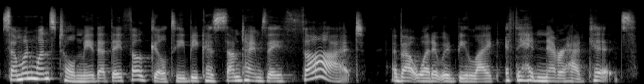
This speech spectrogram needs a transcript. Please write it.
someone once told me that they felt guilty because sometimes they thought about what it would be like if they had never had kids.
